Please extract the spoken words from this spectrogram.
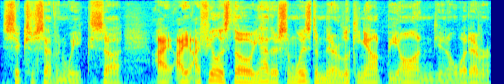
six or seven weeks, uh, I, I, I feel as though, yeah, there's some wisdom there looking out beyond, you know, whatever.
